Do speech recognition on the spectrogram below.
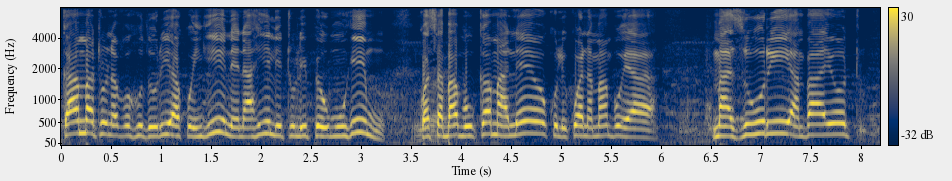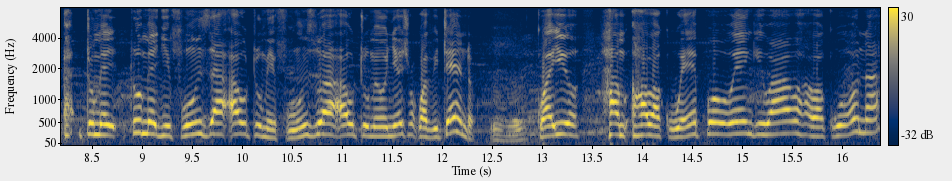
kama tunavyohudhuria kwingine, na hili tulipe umuhimu, kwa sababu kama leo kulikuwa na mambo ya mazuri ambayo tume, tumejifunza au tumefunzwa au tumeonyeshwa kwa vitendo. mm -hmm. Kwa hiyo ha, hawakuwepo wengi wao hawakuona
